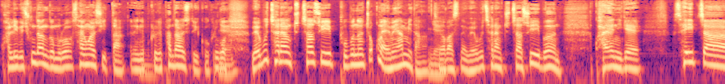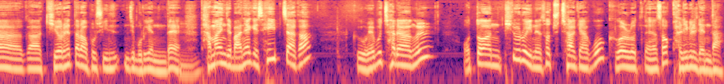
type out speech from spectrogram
관리비 충당금으로 사용할 수 있다 이렇게 그렇게 판단할 수도 있고, 그리고 예. 외부 차량 주차 수입 부분은 조금 애매합니다. 예. 제가 봤을 때 외부 차량 주차 수입은 과연 이게 세입자가 기여를 했다라고 볼 수 있는지 모르겠는데 음. 다만 이제 만약에 세입자가 그 외부 차량을 어떠한 필요로 인해서 주차하게 하고 그걸로 인해서 관리비를 낸다.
